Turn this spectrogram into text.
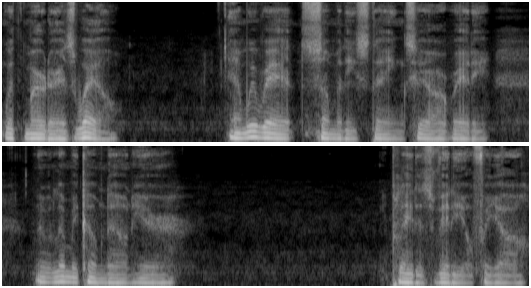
with murder as well. And we read some of these things here already. Let me come down here, play this video for y'all.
